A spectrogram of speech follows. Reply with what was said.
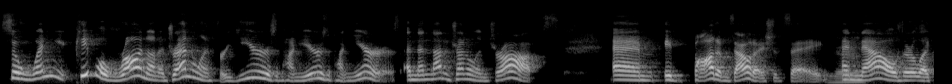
So when you, people run on adrenaline for years upon years upon years and then that adrenaline drops and it bottoms out i should say. Yeah. and now they're like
